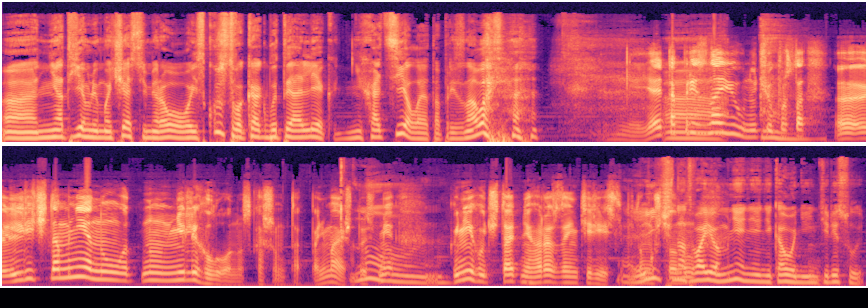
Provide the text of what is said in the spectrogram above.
э, неотъемлемой частью мирового искусства, как бы ты, Олег, не хотел это признавать. Я это а... признаю, ну что, просто э, лично мне, ну вот, ну не легло, ну скажем так, понимаешь? То ну... есть мне ну, книгу читать мне гораздо интереснее. Лично что, ну... твое мнение никого не интересует.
